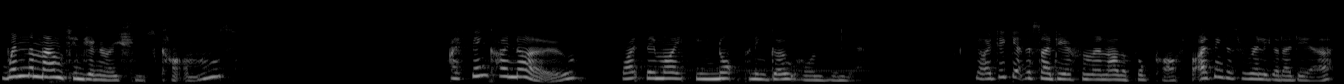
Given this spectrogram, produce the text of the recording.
when the mountain generations comes, I think I know why they might be not putting goat horns in yet. Now, I did get this idea from another podcast, but I think it's a really good idea.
